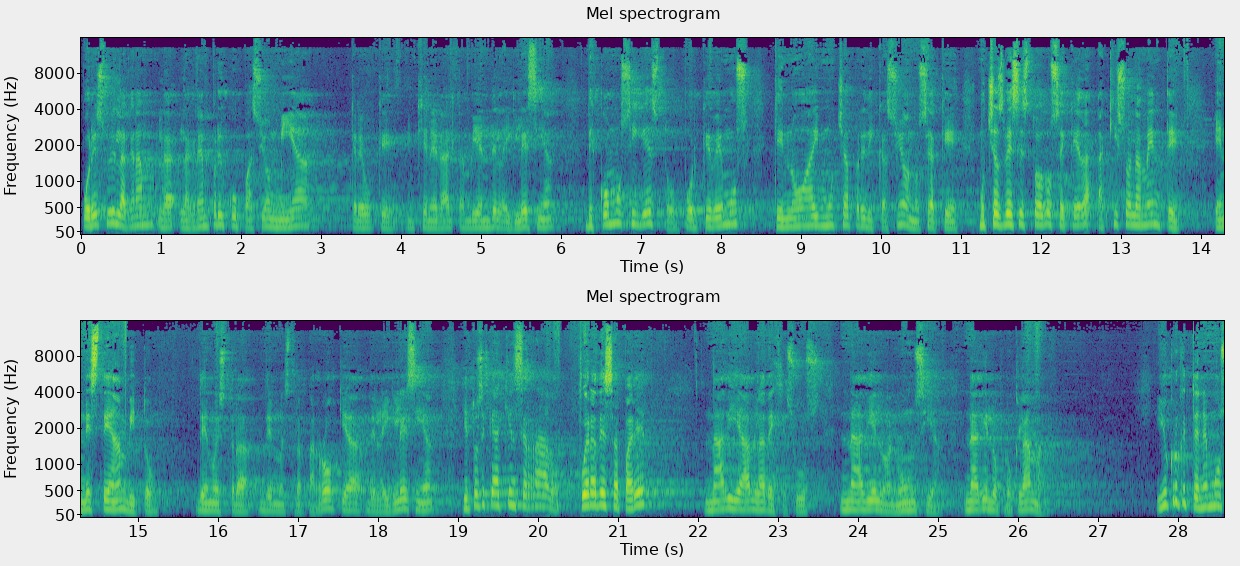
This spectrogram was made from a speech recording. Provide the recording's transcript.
por eso es la gran, la, gran preocupación mía, creo que en general también de la iglesia, de cómo sigue esto, porque vemos que no hay mucha predicación, o sea que muchas veces todo se queda aquí solamente en este ámbito de nuestra, de nuestra parroquia, de la iglesia, y entonces queda aquí encerrado. Fuera de esa pared, nadie habla de Jesús, nadie lo anuncia, nadie lo proclama. Y yo creo que tenemos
